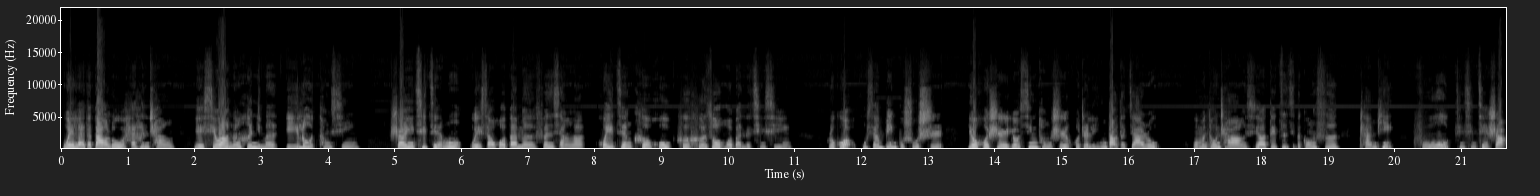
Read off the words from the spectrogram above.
未来的道路还很长，也希望能和你们一路同行。上一期节目为小伙伴们分享了会见客户和合作伙伴的情形。如果互相并不熟识，又或是有新同事或者领导的加入，我们通常需要对自己的公司。产品、服务进行介绍，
